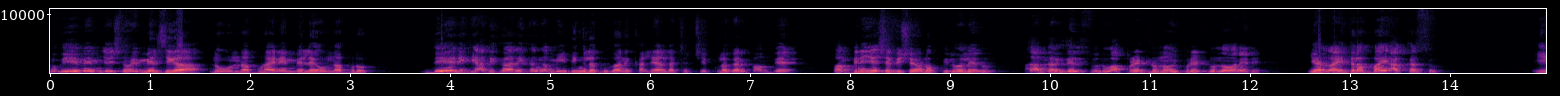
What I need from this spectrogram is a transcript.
నువ్వు ఏమేమి చేసినావు? ఎమ్మెల్సీగా నువ్వు ఉన్నప్పుడు ఆయన ఎమ్మెల్యే ఉన్నప్పుడు దేనికి అధికారికంగా మీటింగ్లకు కానీ కళ్యాణ లక్ష్యం చెక్కులకు కానీ పంపే పంపిణీ చేసే విషయంలో పిలవలేదు. అది అందరికి తెలుసు. నువ్వు అప్పుడు ఎట్లున్నావు ఇప్పుడు ఎట్లున్నావు అనేది. ఇక రైతులపై అక్కస్సు ఈ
